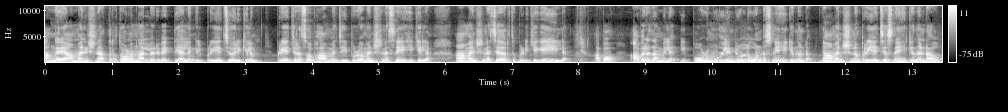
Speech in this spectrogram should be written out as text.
അങ്ങനെ ആ മനുഷ്യൻ അത്രത്തോളം നല്ലൊരു വ്യക്തി അല്ലെങ്കിൽ പ്രിയച്ചി ഒരിക്കലും പ്രിയച്ചിയുടെ സ്വഭാവം വെച്ച് ഇപ്പോഴും മനുഷ്യനെ സ്നേഹിക്കില്ല. ആ മനുഷ്യനെ ചേർത്ത് പിടിക്കുകയില്ല. അപ്പോൾ അവർ തമ്മിൽ ഇപ്പോഴും ഉള്ളിന്റെ ഉള്ളുകൊണ്ട് സ്നേഹിക്കുന്നുണ്ട്. ആ മനുഷ്യനും പ്രിയച്ചിയെ സ്നേഹിക്കുന്നുണ്ടാവും.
